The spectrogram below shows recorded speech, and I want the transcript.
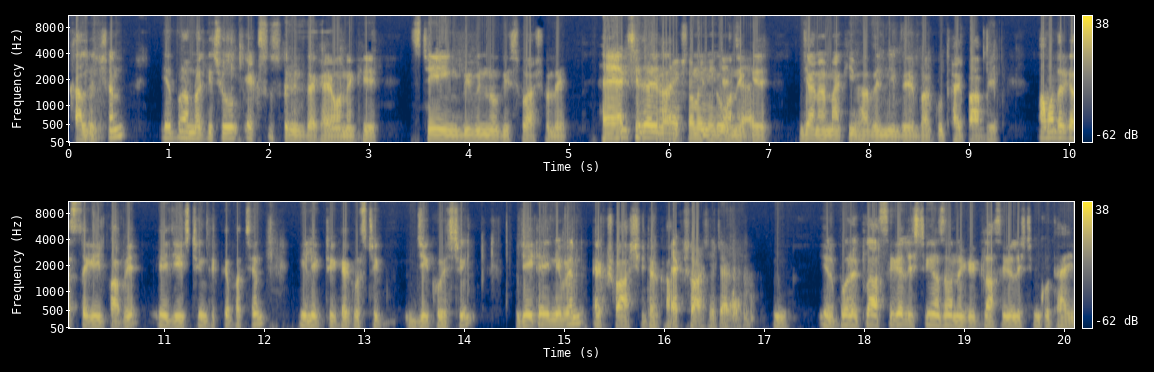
কালেকশন এরপর আমরা কিছু এক্সেসরিজ দেখাই অনেকে স্টিং বিভিন্ন কিছু আসলে। হ্যাঁ অ্যাক্সেসরিজ অনেক সময় নিতে অনেকে চায় জানে না কীভাবে নিবে বা কোথায় পাবে। আমাদের কাছ থেকেই পাবে। এই যে স্ট্রিং দেখতে পাচ্ছেন ইলেকট্রিক অ্যাকোস্টিক জিকো স্ট্রিং যেটাই নেবেন একশো আশি টাকা। একশো আশি টাকা। এরপরে ক্লাসিক্যাল স্ট্রিং আছে অনেকে ক্লাসিক্যাল স্ট্রিং কোথায়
